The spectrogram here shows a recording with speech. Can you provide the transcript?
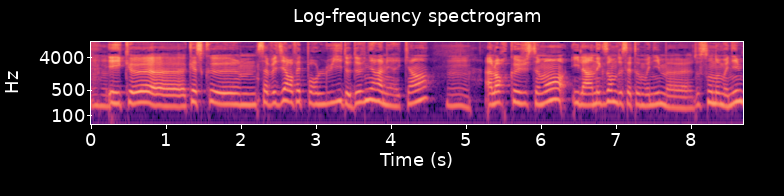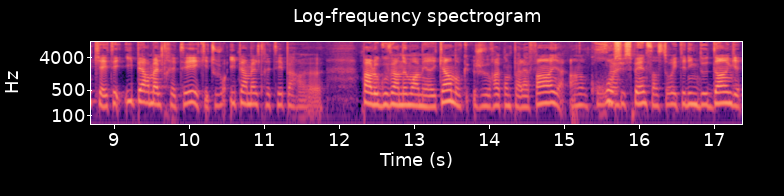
Mhm. et que euh, qu'est-ce que hum, ça veut dire en fait pour lui de devenir américain Mhm. alors que justement, il a un exemple de cet homonyme, euh, de son homonyme qui a été hyper maltraité et qui est toujours hyper maltraité par, euh, par le gouvernement américain. Donc je raconte pas la fin, il y a un gros Ouais. suspense, un storytelling de dingue.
